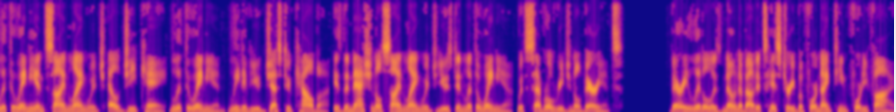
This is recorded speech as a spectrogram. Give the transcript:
Lithuanian Sign Language LGK, Lithuanian, Lietuvių gestų kalba, is the national sign language used in Lithuania, with several regional variants. Very little is known about its history before 1945.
